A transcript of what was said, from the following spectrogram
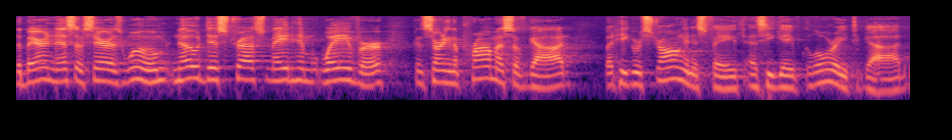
the barrenness of Sarah's womb. No distrust made him waver concerning the promise of God but he grew strong in his faith as he gave glory to God,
